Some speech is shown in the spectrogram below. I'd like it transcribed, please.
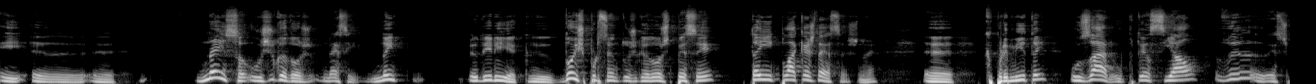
e uh, uh, nem só os jogadores, é assim, nem, eu diria que 2% dos jogadores de PC têm placas dessas, não é? Que permitem usar o potencial de esse,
